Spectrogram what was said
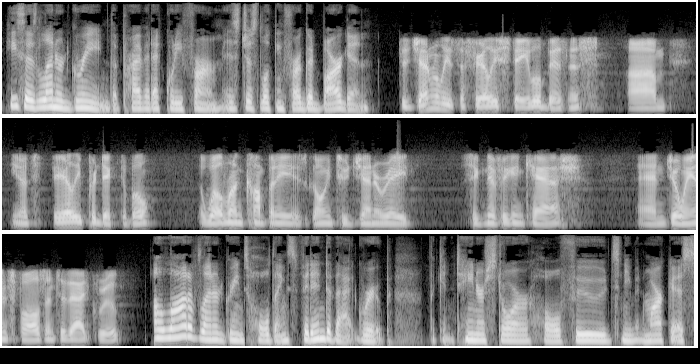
He says Leonard Green, the private equity firm, is just looking for a good bargain. So generally, it's a fairly stable business. Um, you know, it's fairly predictable. A well-run company is going to generate significant cash, and Jo-Ann's falls into that group. A lot of Leonard Green's holdings fit into that group the Container Store, Whole Foods, Neiman Marcus,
